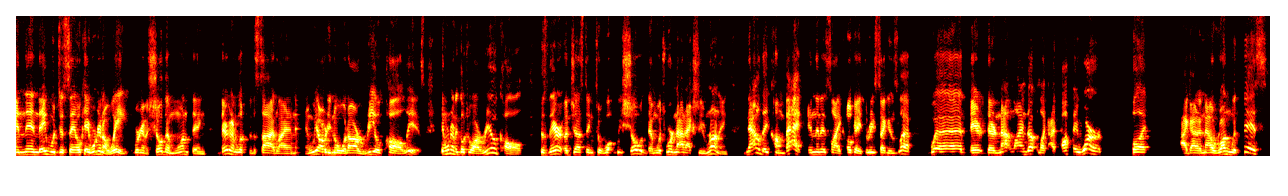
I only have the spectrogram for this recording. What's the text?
and then they would just say, okay, we're going to wait. We're going to show them one thing. They're going to look to the sideline, and we already know what our real call is. Then we're going to go to our real call because they're adjusting to what we showed them, which we're not actually running. Now they come back, and then it's like, okay, three seconds left. Well, they're they're not lined up like I thought they were, but I got to now run with this,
